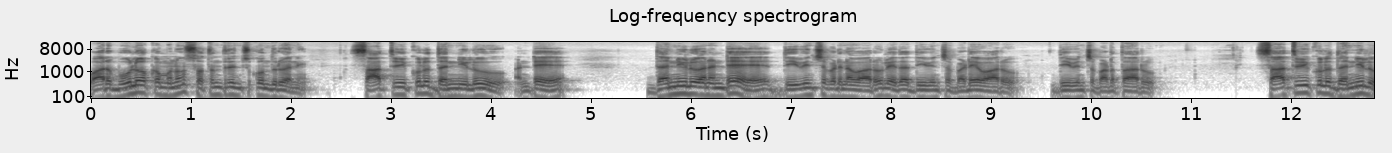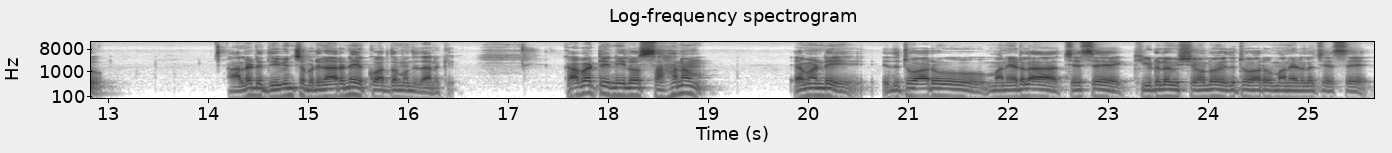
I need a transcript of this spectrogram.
వారు భూలోకమును స్వతంత్రించుకుందురు అని. సాత్వికులు ధన్యులు అంటే ధన్యులు అని అంటే దీవించబడిన వారు లేదా దీవించబడేవారు దీవించబడతారు. సాత్వికులు ధన్యులు ఆల్రెడీ దీవించబడినారనే ఎక్కువ అర్థం ఉంది దానికి. కాబట్టి నీలో సహనం ఏమండి? ఎదుటివారు మన ఎడల చేసే కీడుల విషయంలో ఎదుటివారు మన ఎడల చేసే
